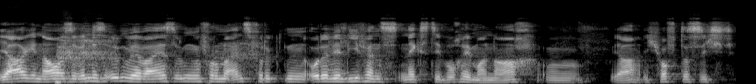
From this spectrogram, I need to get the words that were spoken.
Ja, genau. Also wenn das irgendwer weiß, irgendein Formel 1 Verrückten, oder wir liefern es nächste Woche mal nach. Ja, ich hoffe, dass ich,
